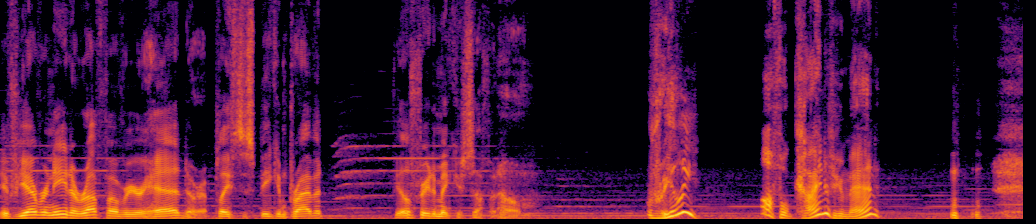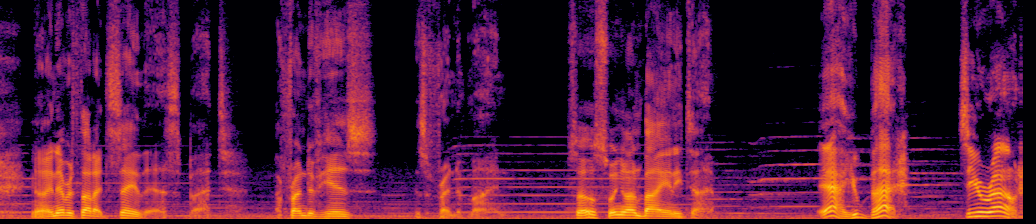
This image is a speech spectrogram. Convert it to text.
If you ever need a roof over your head or a place to speak in private, feel free to make yourself at home. Really? Awful kind of you, man. You know, I never thought I'd say this, but a friend of his is a friend of mine. So swing on by anytime. Yeah, you bet. See you around.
